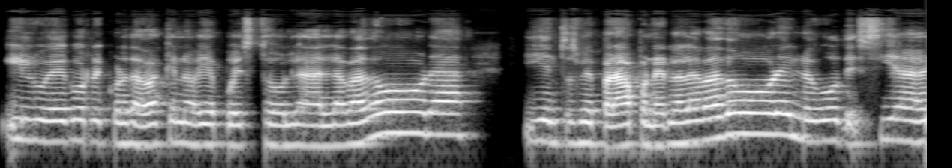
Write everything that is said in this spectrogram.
y luego recordaba que no había puesto la lavadora y entonces me paraba a poner la lavadora y luego decía,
